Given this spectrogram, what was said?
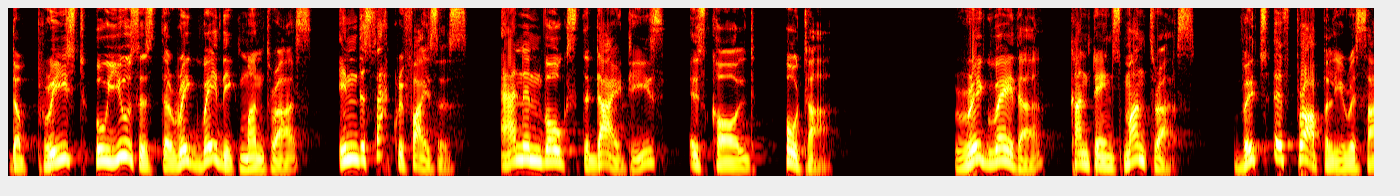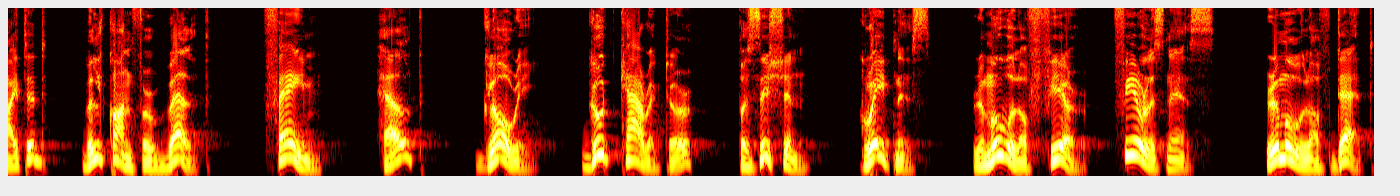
The priest who uses the Rig Vedic mantras in the sacrifices and invokes the deities is called Hota. Rig Veda contains mantras which, if properly recited, will confer wealth, fame, health, glory, good character, position, greatness, removal of fear, fearlessness, removal of debt,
